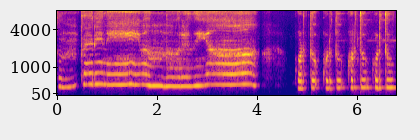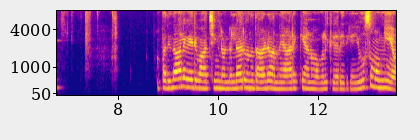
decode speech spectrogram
സുന്ദരി നീ വന്നുരതിയാ കൊടുത്തു കൊടുത്തു കൊടുത്തു കൊടുത്തു. പതിനാല് പേര് വാച്ചിങ്ങിലുണ്ട്. എല്ലാവരും ഒന്ന് താഴെ വന്നേ. ആരൊക്കെയാണ് മുകളിൽ കയറിയിരിക്കുന്നത്? യൂസ് മുങ്ങിയോ?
